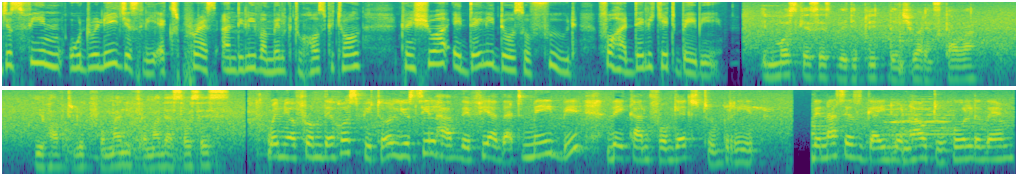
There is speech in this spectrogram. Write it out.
Josephine would religiously express and deliver milk to hospital to ensure a daily dose of food for her delicate baby. In most cases, they deplete the insurance cover. You have to look for money from other sources. When you're from the hospital, you still have the fear that maybe they can forget to breathe. The nurses guide you on how to hold them.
